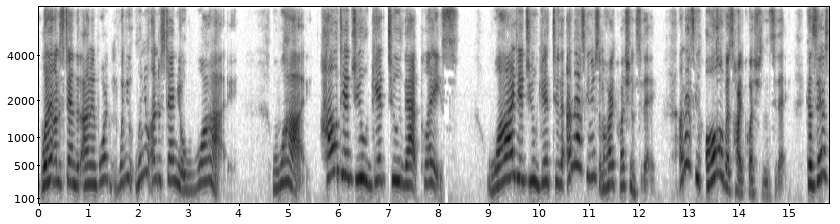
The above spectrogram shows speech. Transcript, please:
When I understand that I'm important, when you when you understand your why, why? How did you get to that place? Why did you get to that? I'm asking you some hard questions today. I'm asking all of us hard questions today because there's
